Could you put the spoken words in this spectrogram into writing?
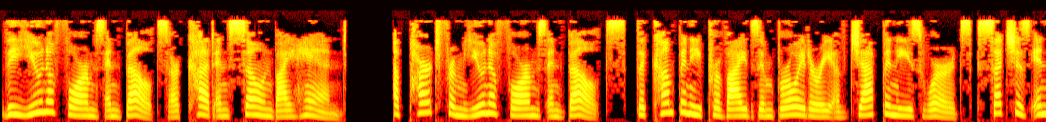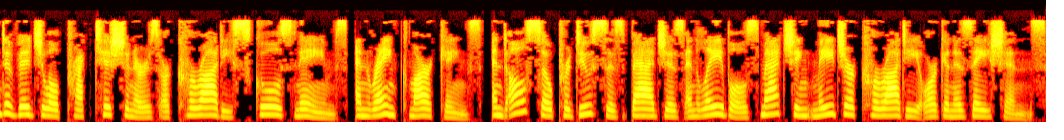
The uniforms and belts are cut and sewn by hand. Apart from uniforms and belts, the company provides embroidery of Japanese words such as individual practitioners or karate schools' names and rank markings, and also produces badges and labels matching major karate organizations.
